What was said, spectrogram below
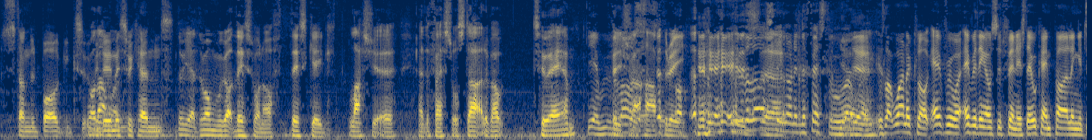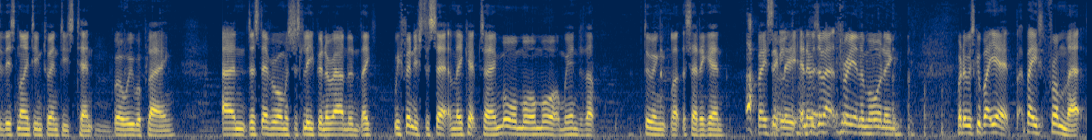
standard bar gigs that Well, we're that doing one- this weekend. The, yeah, the one we got this one off, this gig last year at the festival started about 2 a.m. Yeah, we were the finished last- about half three. we were the last uh, thing on in the festival, weren't yeah. we? It was like one o'clock. Everyone, everything else had finished. They all came piling into this 1920s tent Hmm. where we were playing, and just everyone was just leaping around. And they, we finished the set, and they kept saying more, more, more, and we ended up doing like the set again, basically. and it was about three in the morning. But it was good. But yeah, based from that,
